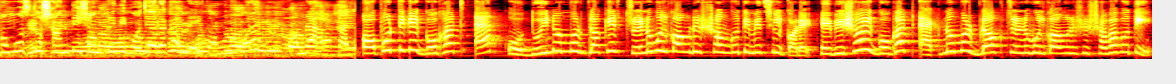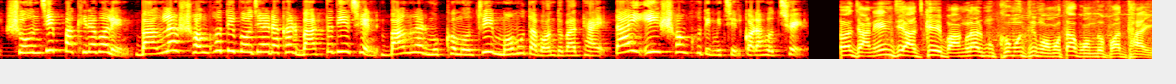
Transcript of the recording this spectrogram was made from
সমস্ত শান্তি সম্প্রীতি বজায় রাখার এই কামনা করে আমরা অপরদিকে গোঘাট এক ও দুই নম্বর ব্লকের তৃণমূল কংগ্রেস সংহতি মিছিল করে। এ বিষয়ে গোঘাট এক নম্বর ব্লক তৃণমূল কংগ্রেসের সভাপতি সঞ্জীব পাখিরা বলেন, বাংলার সংহতি বজায় রাখার বার্তা দিয়েছেন বাংলার মুখ্যমন্ত্রী মমতা বন্দ্যোপাধ্যায়। তাই এই সংহতি মিছিল করা হচ্ছে। জানেন যে আজকে বাংলার মুখ্যমন্ত্রী মমতা বন্দ্যোপাধ্যায়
